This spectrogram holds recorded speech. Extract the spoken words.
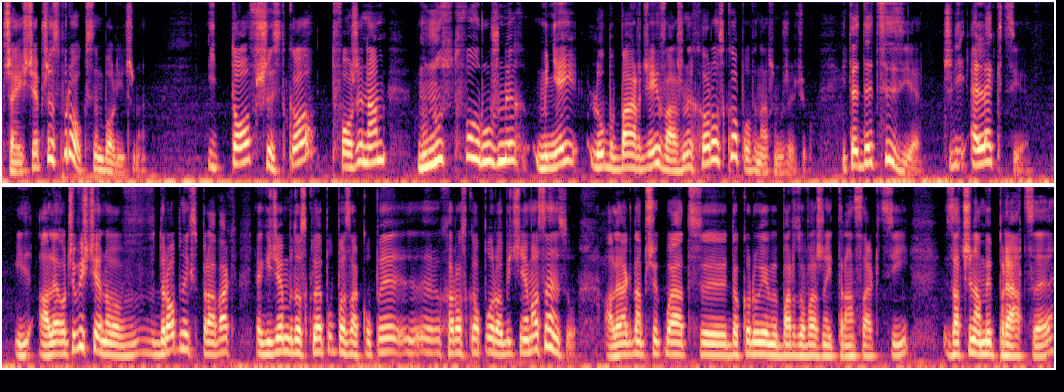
Przejście przez próg symboliczne. I to wszystko tworzy nam mnóstwo różnych mniej lub bardziej ważnych horoskopów w naszym życiu. I te decyzje, czyli elekcje, i, ale oczywiście no, w drobnych sprawach, jak idziemy do sklepu po zakupy, y, horoskopu robić nie ma sensu. Ale jak na przykład y, dokonujemy bardzo ważnej transakcji, zaczynamy pracę,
